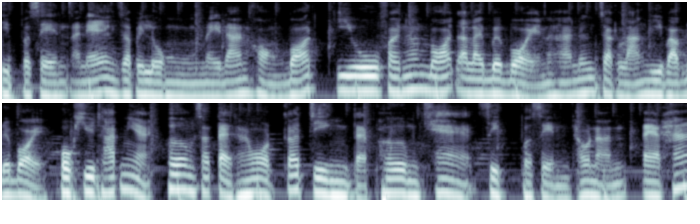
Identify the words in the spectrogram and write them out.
30%อันนี้ยังจะไปลงในด้านของบอสกิลไฟนอลบอสอะไรบ่อยๆนะฮะเนื่องจากล้างดีบัฟได้บ่อยโคคิวทัศเนี่ยเพิ่มสเตตทั้งหมดก็จริงแต่เพิ่มแค่ 10%เท่านั้น แต่ถ้า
